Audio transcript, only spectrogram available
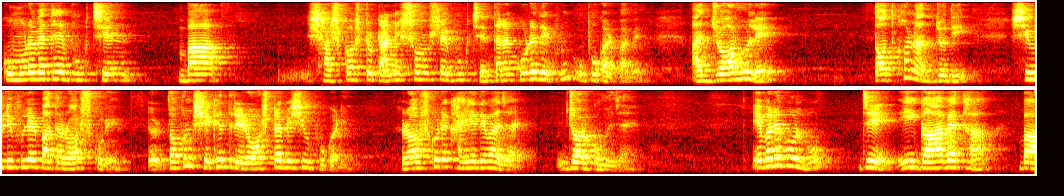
কোমরে ব্যথায় ভুগছেন বা শ্বাসকষ্ট, টানের সমস্যায় ভুগছেন, তারা করে দেখুন, উপকার পাবেন। আর জ্বর হলে তৎক্ষণাৎ যদি শিউলি ফুলের পাতা রস করে, তখন সেক্ষেত্রে রসটা বেশি উপকারী। রস করে খাইয়ে দেওয়া যায়, জ্বর কমে যায়। এবারে বলব যে, এই গা ব্যথা বা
